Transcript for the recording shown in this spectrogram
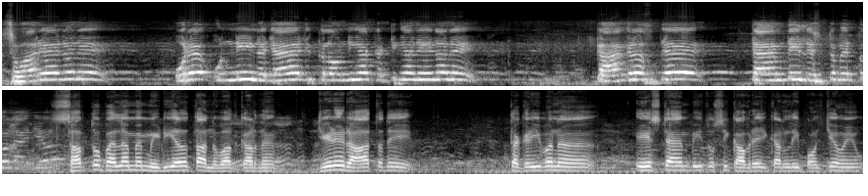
ਸਵਾਰਿਆ ਇਹਨਾਂ ਨੇ, ਉਰੇ 19 ਨਜਾਇਜ਼ ਕਲੋਨੀਆਂ ਕੱਟੀਆਂ ਨੇ ਇਹਨਾਂ ਨੇ। ਕਾਂਗਰਸ ਦੇ ਟਾਈਮ ਦੀ ਲਿਸਟ ਮੇਰੇ ਤੋਂ ਲੈ ਜਿਓ। ਸਭ ਤੋਂ ਪਹਿਲਾਂ ਮੈਂ ਮੀਡੀਆ ਦਾ ਧੰਨਵਾਦ ਕਰਦਾ ਜਿਹੜੇ ਰਾਤ ਦੇ ਤਕਰੀਬਨ ਇਸ ਟਾਈਮ ਵੀ ਤੁਸੀਂ ਕਵਰੇਜ ਕਰਨ ਲਈ ਪਹੁੰਚੇ ਹੋਏ ਹੋ।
